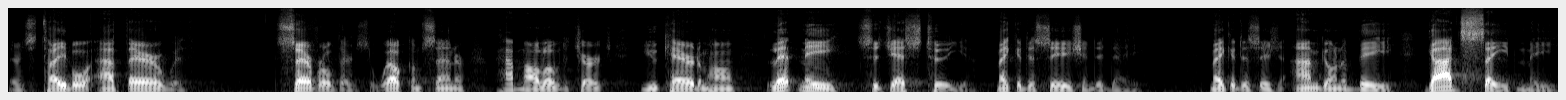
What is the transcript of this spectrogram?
There's a table out there with several. There's a welcome center. We have them all over the church. You carried them home. Let me suggest to you make a decision today. Make a decision. I'm going to be. God saved me.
